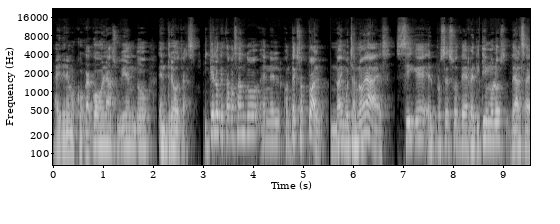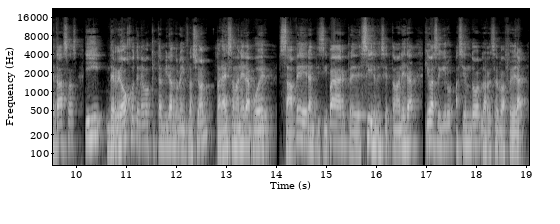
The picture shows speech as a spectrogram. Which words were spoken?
Ahí tenemos Coca-Cola subiendo, entre otras. ¿Y qué es lo que está pasando en el contexto actual? No hay muchas novedades. Sigue el proceso de retímulos, de alza de tasas y de reojo tenemos que estar mirando la inflación para de esa manera poder saber, anticipar, predecir de cierta manera qué va a seguir haciendo la Reserva Federal.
